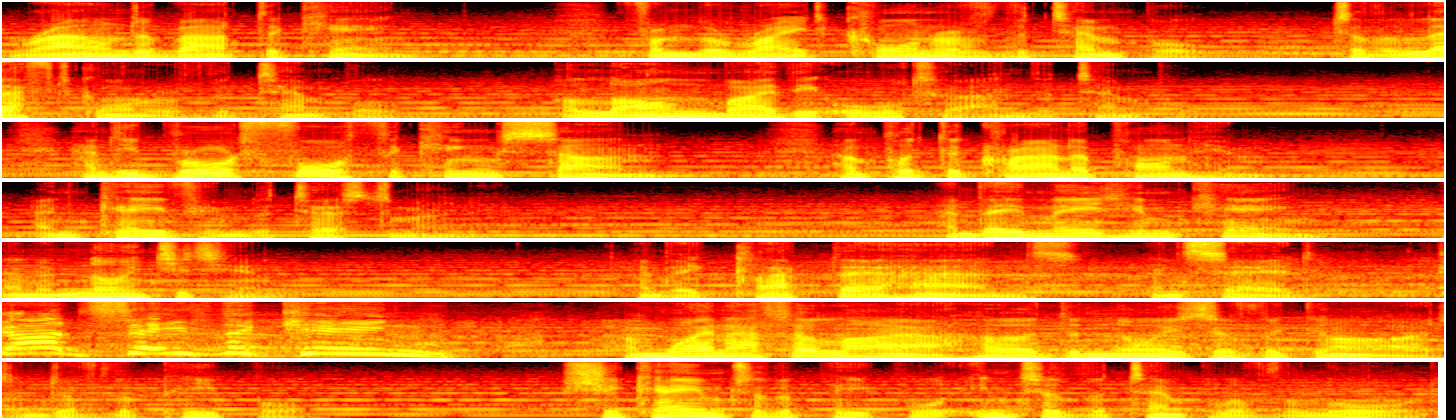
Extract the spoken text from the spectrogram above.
round about the king, from the right corner of the temple to the left corner of the temple, along by the altar and the temple. And he brought forth the king's son, and put the crown upon him, and gave him the testimony. And they made him king, and anointed him. And they clapped their hands, and said, God save the king! And when Athaliah heard the noise of the guard and of the people, she came to the people into the temple of the Lord.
